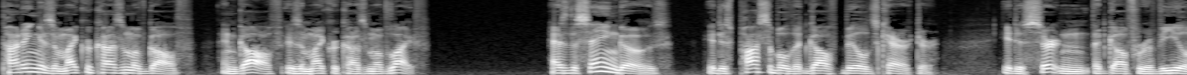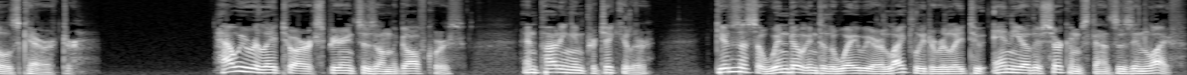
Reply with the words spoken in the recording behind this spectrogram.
Putting is a microcosm of golf, and golf is a microcosm of life. As the saying goes, it is possible that golf builds character. It is certain that golf reveals character. How we relate to our experiences on the golf course, and putting in particular, gives us a window into the way we are likely to relate to any other circumstances in life.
